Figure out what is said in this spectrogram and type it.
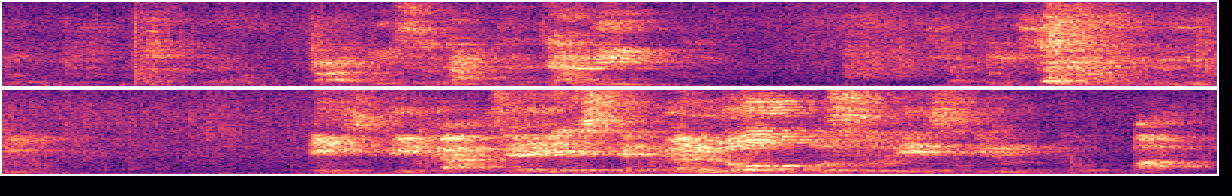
totuși, tradus în atâtea limbi. Și atunci am gândit. Explicația este că Logosul este întrupat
